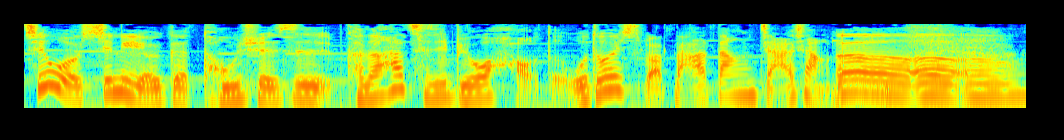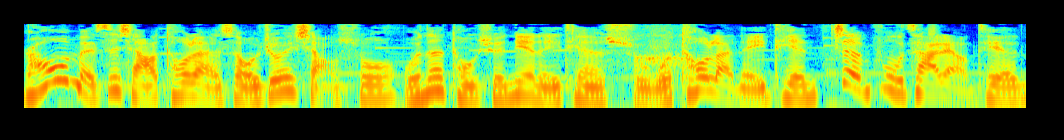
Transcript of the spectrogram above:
其实我心里有一个同学是，可能他成绩比我好的，我都会把把他当假想敌。嗯嗯嗯。然后我每次想要偷懒的时候，我就会想说，我那同学念了一天的书，我偷懒了一天，正负差两天，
